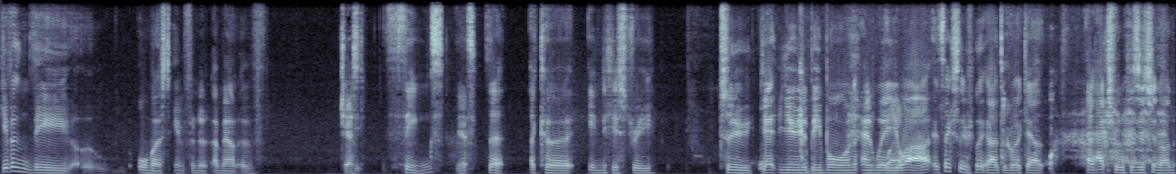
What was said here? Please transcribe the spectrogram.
given the uh, almost infinite amount of. Chest. things Yes. that occur in history to get you to be born and where you are. It's actually really hard to work out an actual position on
